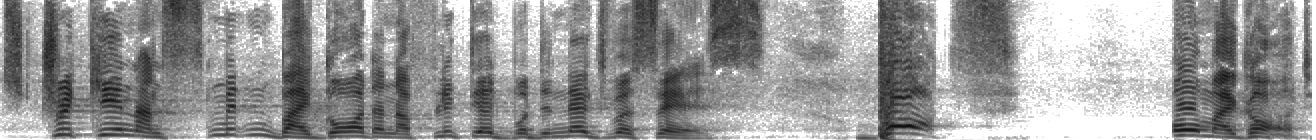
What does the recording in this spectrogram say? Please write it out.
stricken and smitten by God and afflicted. But the next verse says, But Oh my God.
